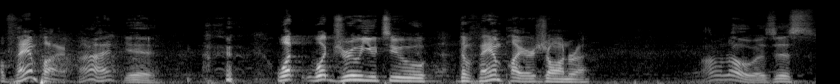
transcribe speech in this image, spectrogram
A vampire. All right. Yeah. What what drew you to the vampire genre? I don't know. It's just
